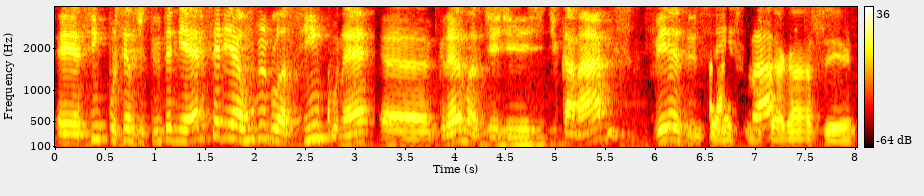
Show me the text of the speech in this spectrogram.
é, 5% de 30 ml seria 1,5 né, é, gramas de, de, de cannabis, vezes 6 frascos. THC.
